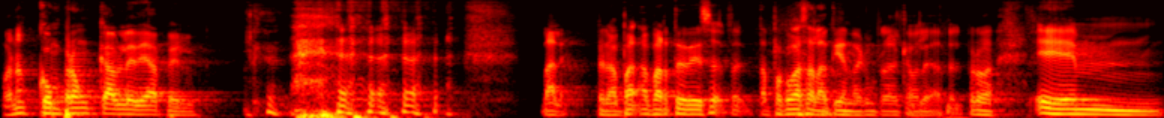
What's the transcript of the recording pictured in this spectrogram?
Bueno, Compra un cable de Apple. vale, pero apa- aparte de eso, tampoco vas a la tienda a comprar el cable de Apple. Pero bueno, em,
